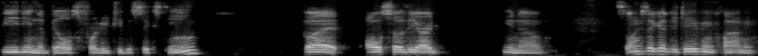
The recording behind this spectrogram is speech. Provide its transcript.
beating the Bills 42 to 16. But also they are, you know, as long as they got Jadeveon Clowney.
